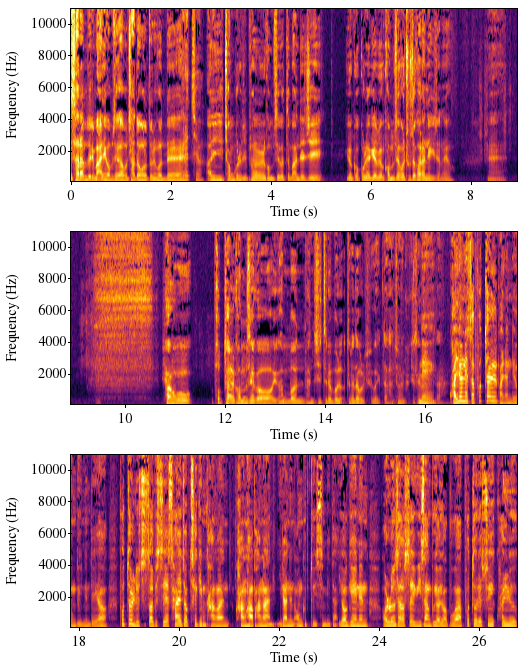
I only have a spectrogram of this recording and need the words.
사람들이 많이 검색하면 자동으로 뜨는 건데. 그렇죠. 아니, 이 정부를 비판하는 검색어 뜨면 안 되지. 이건 거꾸로 얘기하면 검색어를 조작하라는 얘기잖아요. 네. 향후 포탈 검색어 이거 한번 반드시 들어볼, 들여다볼 필요가 있다. 저는 그렇게 생각합니다. 네. 관련해서 포탈 관련 내용도 있는데요. 포털 뉴스 서비스의 사회적 책임 강화, 강화 방안이라는 언급도 있습니다. 여기에는 언론사로서의 위상 부여 여부와 포털의 수익 환류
